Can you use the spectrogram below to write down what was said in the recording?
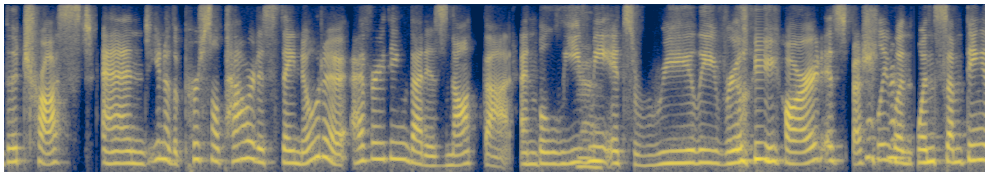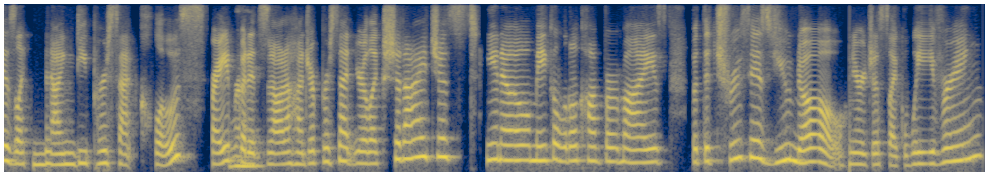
the trust and, you know, the personal power to say no to everything that that is not that. And believe yeah. me, it's really, really hard, especially when when something is like 90% close, right? right? But it's not 100%. You're like, should I just, you know, make a little compromise? But the truth is, you know, you're just like wavering.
